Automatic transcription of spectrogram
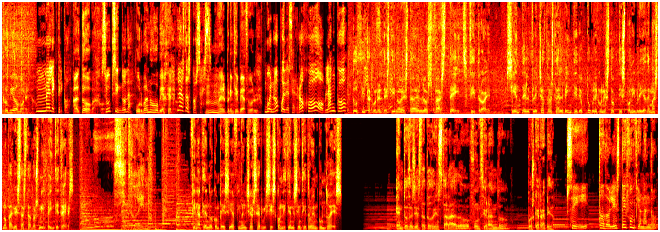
¿Rubio o moreno? Mm, eléctrico. ¿Alto o bajo? Sub, sin duda. ¿Urbano o viajero? Las dos cosas. Mm, el príncipe azul. Bueno, puede ser rojo o blanco. Tu cita con el destino está en los Fast Dates Citroën. Siente el flechazo hasta el 20 de octubre con stock disponible y además no pagues hasta 2023. Citroën. Financiando con PSA Financial Services. Condiciones en citroen.es. Entonces ya está todo instalado, funcionando. Pues qué rápido. Sí, todo listo y funcionando.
